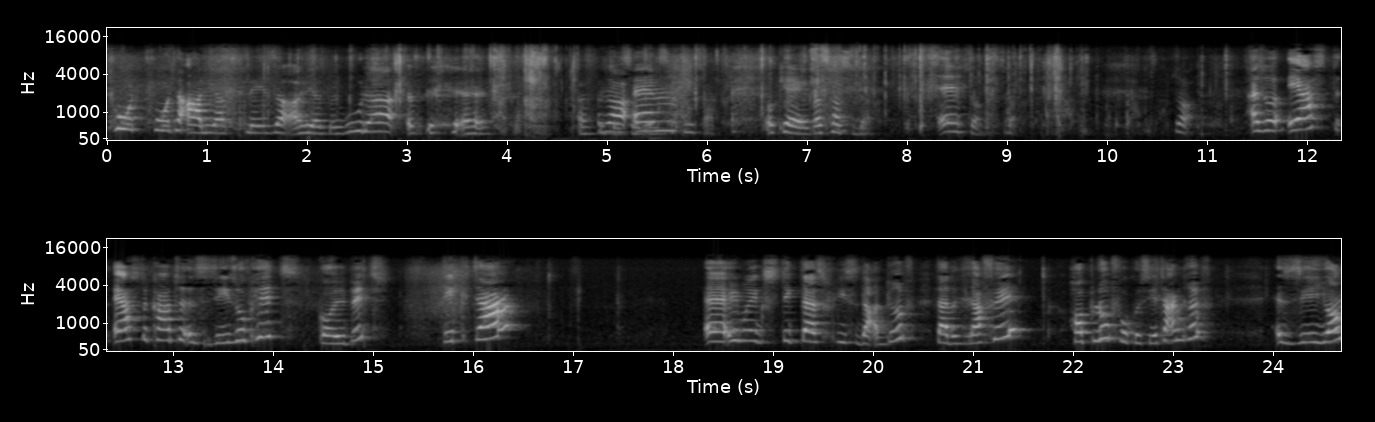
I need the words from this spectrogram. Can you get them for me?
Todpfote alias Gläser alias mein Bruder. So, ähm, okay, was hast du da? Äh, so, so. So. Also erst, erste Karte ist Sesokit, Golbit, Dicta. Äh, übrigens, Dicta ist fließender Angriff. Dann Raffel, Hoplo, fokussierter Angriff. Sejong.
